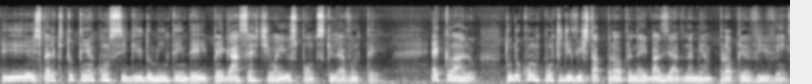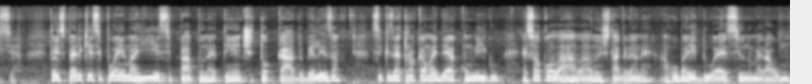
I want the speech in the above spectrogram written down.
E eu espero que tu tenha conseguido me entender e pegar certinho aí os pontos que levantei. É claro, tudo com um ponto de vista próprio, né, e baseado na minha própria vivência. Então espero que esse poema aí, esse papo, né, tenha te tocado, beleza? Se quiser trocar uma ideia comigo, é só colar lá no Instagram, né, arroba edus, o numeral 1,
